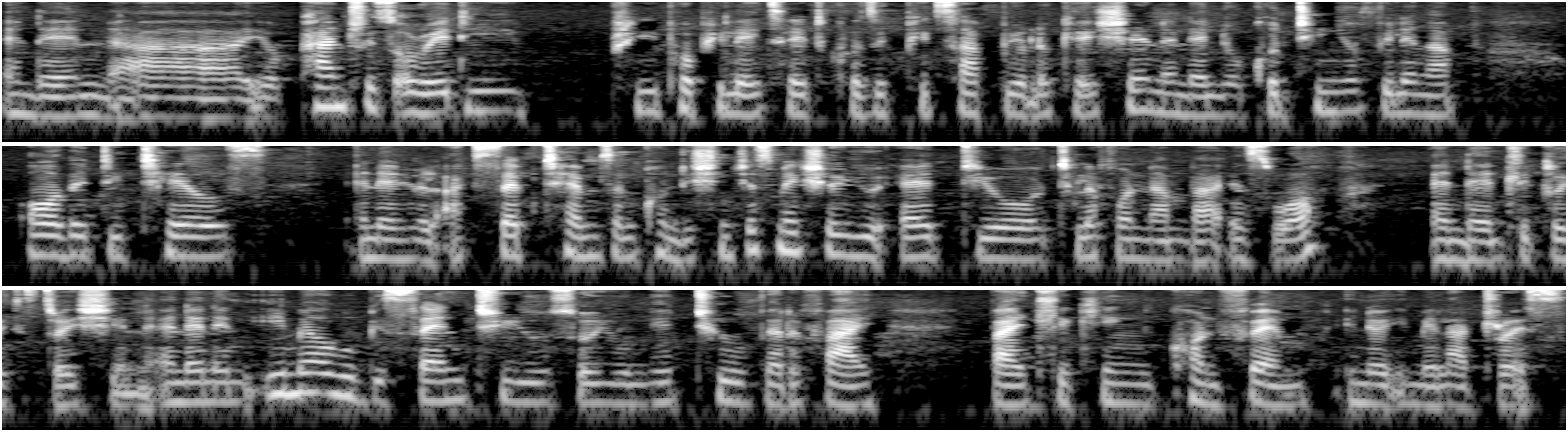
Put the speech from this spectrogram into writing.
and then uh, your pantry is already pre-populated because it picks up your location and then you'll continue filling up all the details and then you'll accept terms and conditions. Just make sure you add your telephone number as well and then click registration and then an email will be sent to you so you'll need to verify by clicking confirm in your email address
